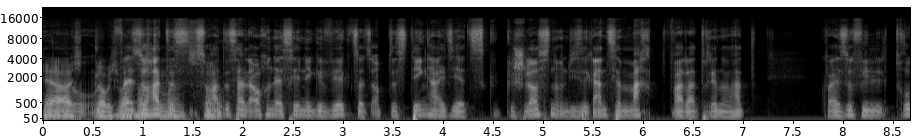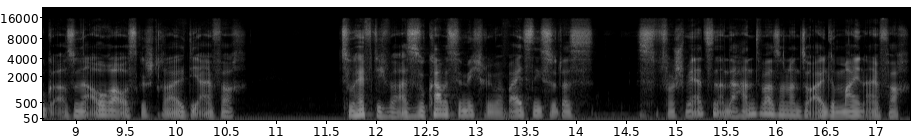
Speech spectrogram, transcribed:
Ja, So, ich glaube, ich Weil weiß, so was hat es, so ja. hat es halt auch in der Szene gewirkt, so als ob das Ding halt jetzt geschlossen und diese ganze Macht war da drin und hat quasi so viel Druck, so eine Aura ausgestrahlt, die einfach zu heftig war. Also so kam es für mich rüber. War jetzt nicht so, dass es vor Schmerzen an der Hand war, sondern so allgemein einfach.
